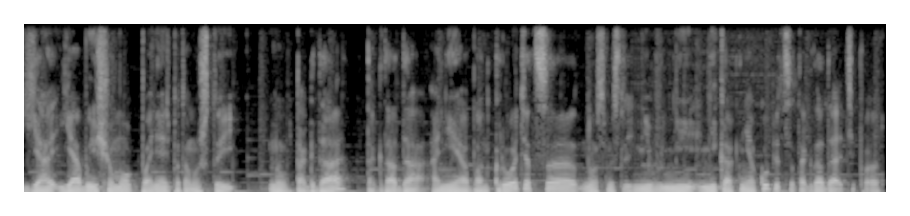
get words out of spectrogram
я, я бы еще мог понять, потому что ну, тогда, тогда да, они обанкротятся, ну, в смысле, ни, ни, никак не окупятся, тогда да, типа,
